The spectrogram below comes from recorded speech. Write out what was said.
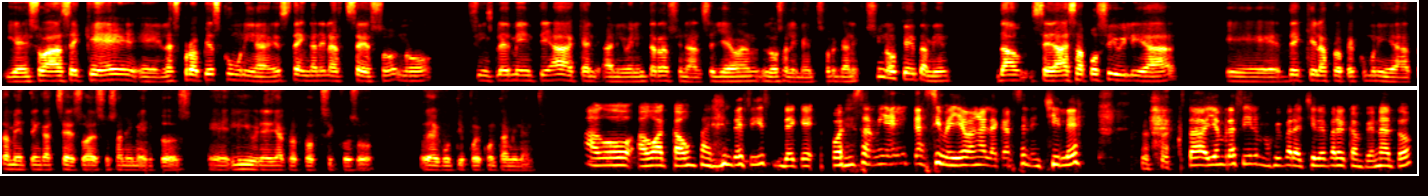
y eso hace que eh, las propias comunidades tengan el acceso, ¿no? Simplemente a que a nivel internacional se llevan los alimentos orgánicos, sino que también da, se da esa posibilidad eh, de que la propia comunidad también tenga acceso a esos alimentos eh, de agrotóxicos o, de algún tipo de contaminante. Hago, hago acá un paréntesis de que por esa miel casi me llevan a la cárcel en Chile estaba allá en Brasil, me fui para Chile para el campeonato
